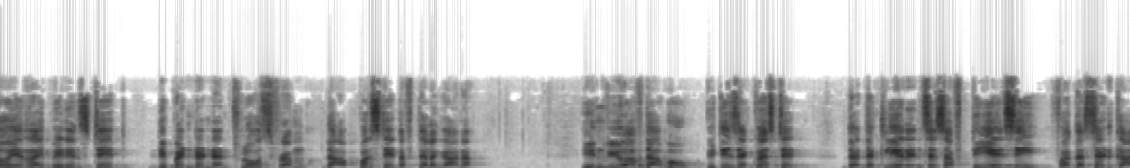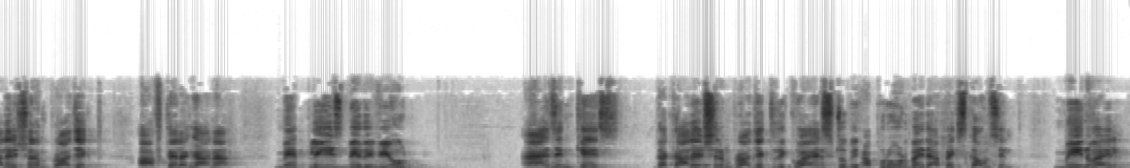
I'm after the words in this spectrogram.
lower riparian state dependent and flows from the upper state of Telangana. In view of the above, it is requested that the clearances of TAC for the said Kaleshwaram project of Telangana may please be reviewed as in case the Kaleshwaram project requires to be approved by the Apex Council. Meanwhile,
